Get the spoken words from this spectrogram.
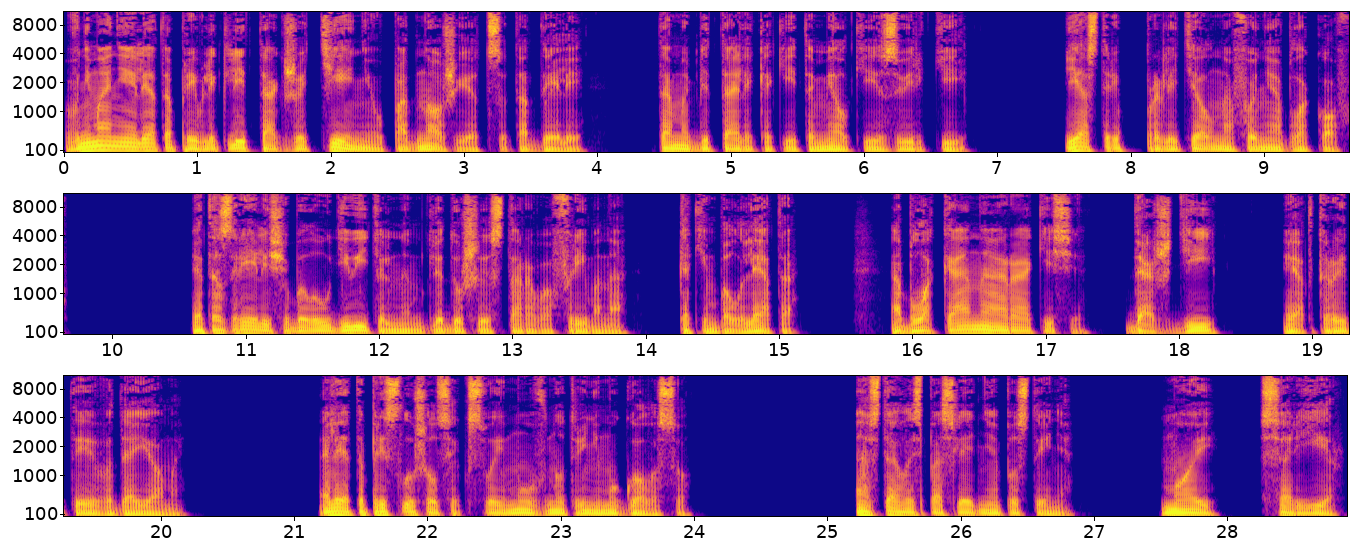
Внимание лета привлекли также тени у подножия цитадели. Там обитали какие-то мелкие зверьки. Ястреб пролетел на фоне облаков. Это зрелище было удивительным для души старого Фримана, каким был лето. Облака на Аракисе, дожди и открытые водоемы. Лето прислушался к своему внутреннему голосу. Осталась последняя пустыня. Мой Сарьир.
